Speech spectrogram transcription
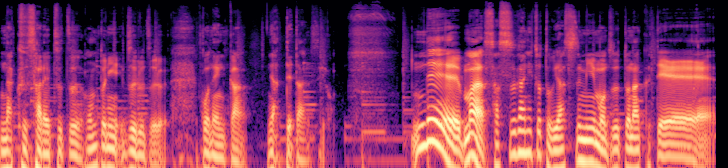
なくされつつ、本当にずるずる5年間やってたんですよ。で、まあ、さすがにちょっと休みもずっとなくて、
